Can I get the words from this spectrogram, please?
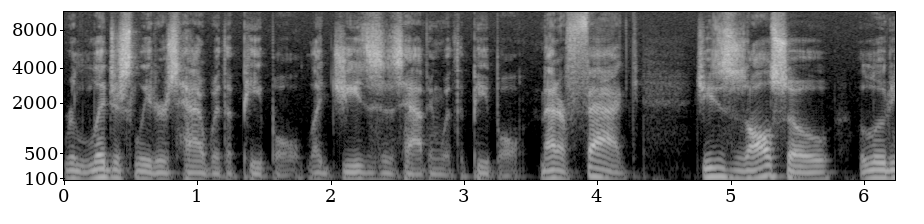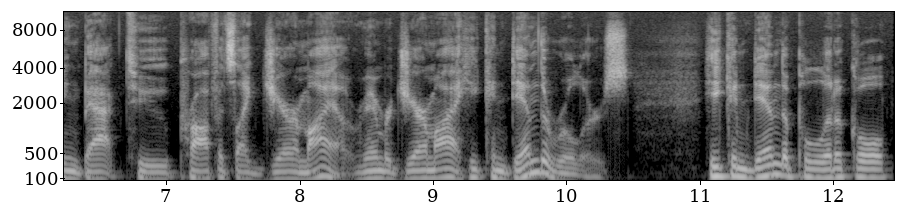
religious leaders had with the people, like Jesus is having with the people. Matter of fact, Jesus is also alluding back to prophets like Jeremiah. Remember, Jeremiah, he condemned the rulers. He condemned the political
